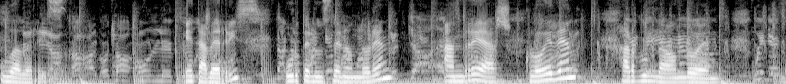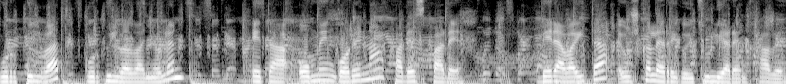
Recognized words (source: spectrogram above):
udaberriz. Eta berriz, urte luzen ondoren, Andreas Kloeden jardunda ondoen. Gurpil bat, gurpil bat baino lehen, eta omen gorena parez pare. Bera baita Euskal Herriko itzuliaren jabe.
